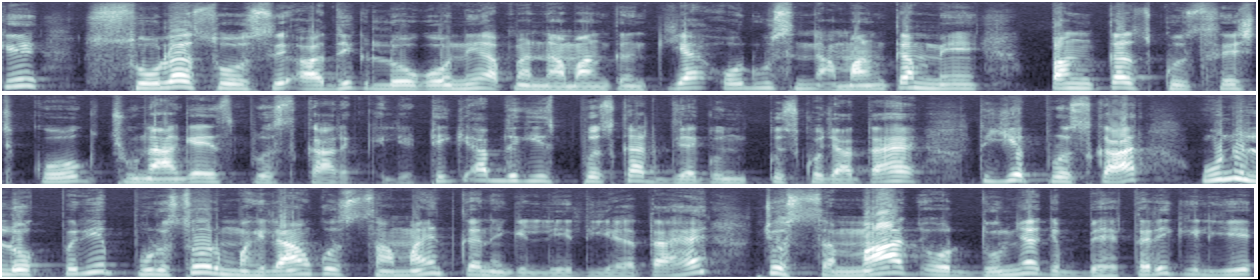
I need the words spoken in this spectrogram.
के 1600 से अधिक लोगों ने अपना नामांकन किया और उस नामांकन में पंकज कुलश्रेष्ठ को चुना गया इस पुरस्कार के लिए। ठीक है, अब देखिए इस पुरस्कार दिया किसको जाता है? तो ये पुरस्कार उन लोकप्रिय पुरुषों और महिलाओं को सम्मानित करने के लिए दिया जाता है, जो समाज और दुनिया के बेहतरी के लिए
